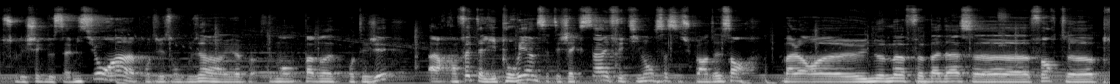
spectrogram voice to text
parce que l'échec de sa mission, hein, protéger son cousin, il a absolument pas besoin d'être protégé, alors qu'en fait elle y est pour rien de cet échec. Ça, effectivement, ça c'est super intéressant. Mais alors, euh, une meuf badass euh, forte, euh, pff,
